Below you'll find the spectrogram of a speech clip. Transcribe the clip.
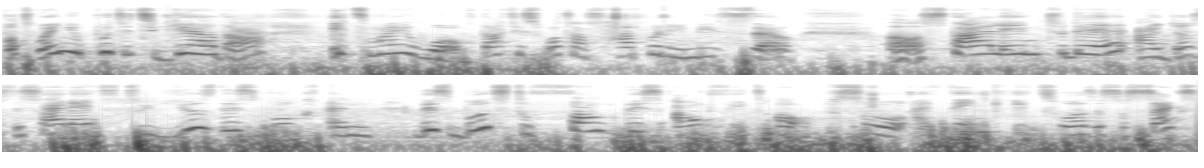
but when you put it together it's my work that is what has happened in this uh, uh, styling today i just decided to use this book and this boots to funk this outfit up. So i think it was a success.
